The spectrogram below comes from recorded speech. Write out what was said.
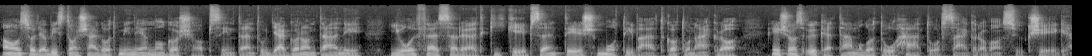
Ahhoz, hogy a biztonságot minél magasabb szinten tudják garantálni, jól felszerelt, kiképzett és motivált katonákra és az őket támogató hátországra van szükség.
